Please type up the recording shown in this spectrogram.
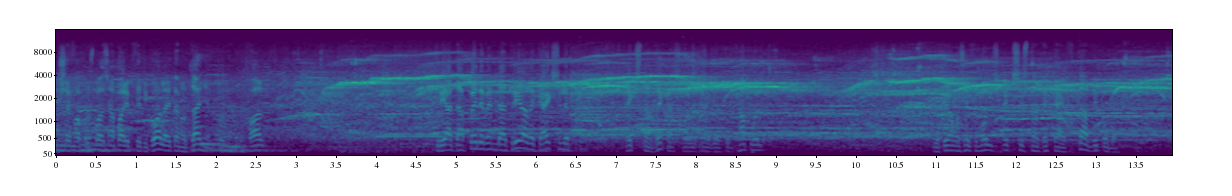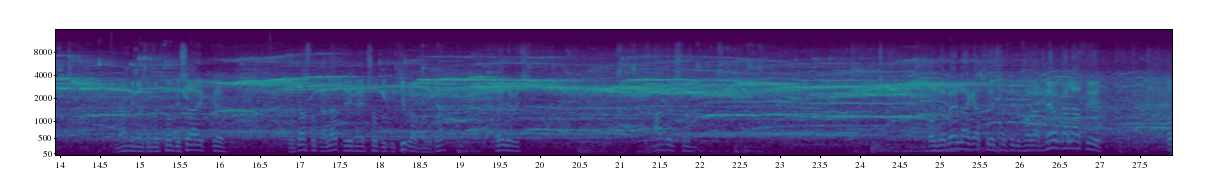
Ο Σέφα προσπάθησε να πάρει επιθετικό, αλλά ήταν ο Ντάνιελ που έκανε το φάουλ. 35-53, 16 λεπτά. 6 στα 10 συνολικά για τον Χάποελ. Η οποία όμως έχει μόλις 6 στα 17 δίποτα. Η άμυνα των παιχτών της ΑΕΚ κοντά στο καλάθι είναι εξοδοτική πραγματικά. Ρέλεβιτς. Άντερσον. Κολτεμπέλα για τρεις αυτή τη φορά. Νέο καλάθι. Το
